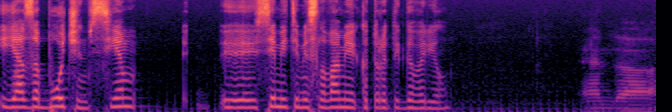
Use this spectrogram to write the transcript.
и я озабочен всем, э, всеми этими словами, которые ты говорил. And uh,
